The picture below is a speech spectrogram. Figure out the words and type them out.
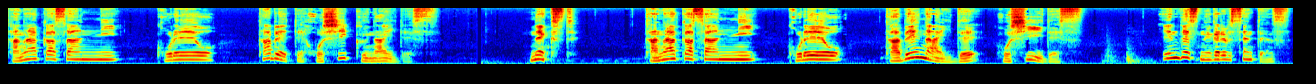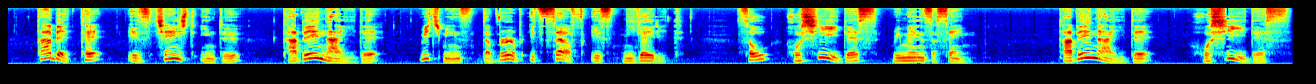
田中さんにこれを食べてほしくないです。Next 田中さんにこれを食べないでほしいです。In this negative sentence, 食べて is changed into 食べないで which means the verb itself is negated. So 欲しいです remains the same. 食べないで欲しいです。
